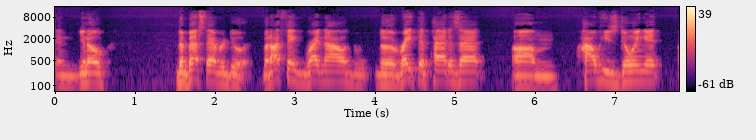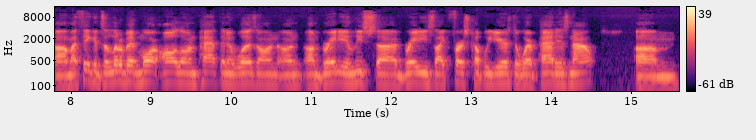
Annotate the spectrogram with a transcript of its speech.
and you know the best to ever do it. But I think right now the, the rate that Pat is at, um, how he's doing it, um, I think it's a little bit more all on Pat than it was on on on Brady. At least uh, Brady's like first couple years to where Pat is now, um,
